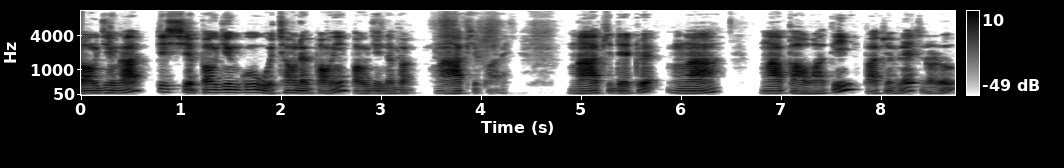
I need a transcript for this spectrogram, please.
ပေါင်းခြင်းက1 8ပေါင်းခြင်း9ကို6နဲ့ပေါင်းရင်ပေါင်းခြင်းနံပါတ်5ဖြစ်ပါတယ်5ဖြစ်တဲ့အတွက်5 5ပါဝါသည်ဘာဖြစ်မလဲကျွန်တော်တို့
